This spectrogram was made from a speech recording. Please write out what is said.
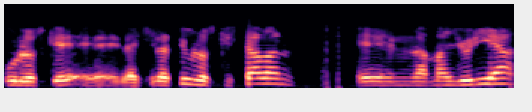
los que eh, legislativos, los que estaban en la mayoría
